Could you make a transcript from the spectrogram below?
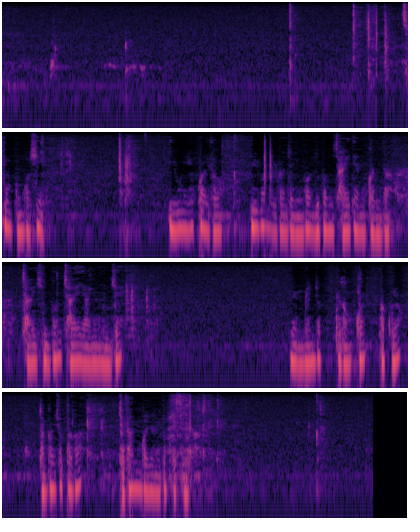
지금 본 것이 이혼의 효과에서 1번이 일반적인 거, 2번이 자에 대한 효과입니다. 자의 신분, 자의 양육 문제, 네, 면접 구성권 봤고요. 잠깐 쉬었다가 재산 관련해서 보겠습니다.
